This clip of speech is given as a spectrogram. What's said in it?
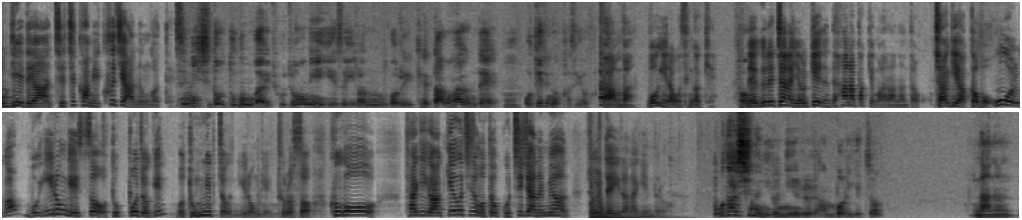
거기에 대한 죄책감이 크지 않은 것 같아. 승리 씨도 누군가의 조종에 의해서 이런 거를 이렇게 했다고 하는데 어떻게 생각하세요? 반반 뻥이라고 생각해. 어? 내가 그랬잖아 10개 있는데 하나밖에 말 안 한다고 자기 아까 뭐 우월감 뭐 이런 게 있어 독보적인 뭐 독립적인 이런 게 들었어 그거 자기가 깨우치지 못하고 고치지 않으면 절대 일어나기 힘들어 또 다시는 이런 일을 안 벌이겠죠? 나는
